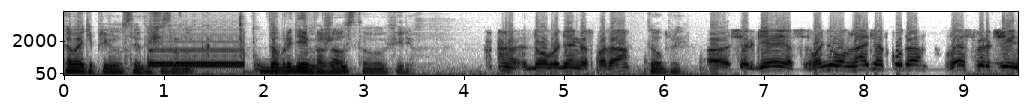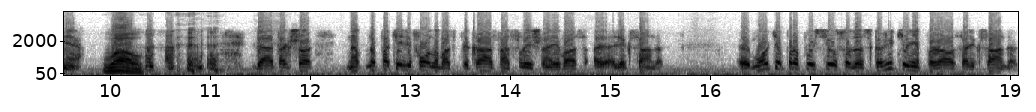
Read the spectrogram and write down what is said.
Давайте примем следующий звонок. Добрый день, пожалуйста, в эфире. Добрый день, господа. Добрый. Э, Сергей, я звоню вам, знаете откуда? Вест-Вирджиния. Вау. Да, так что на, на, по телефону вас прекрасно слышно, и вас, э, Александр. Э, можете пропустил сюда, скажите мне, пожалуйста, Александр,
